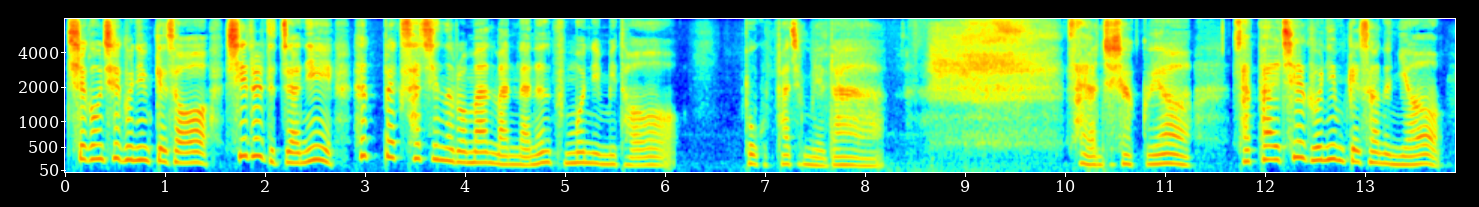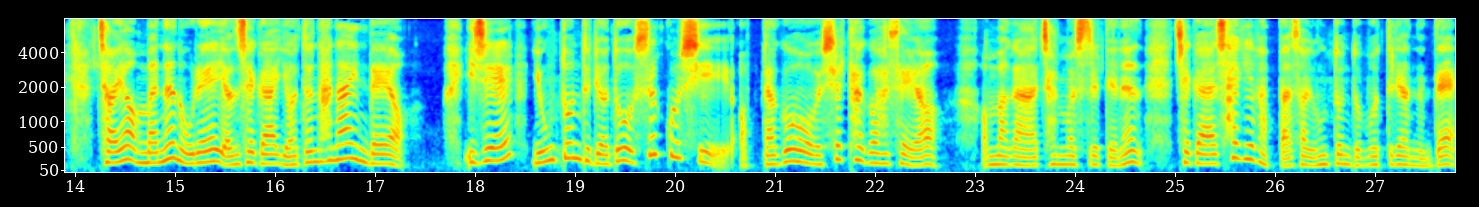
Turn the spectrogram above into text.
7079님께서 시를 듣자니 흑백 사진으로만 만나는 부모님이 더 보고파집니다. 사연 주셨고요. 4879님께서는요, 저희 엄마는 올해 연세가 81인데요. 이제 용돈 드려도 쓸 곳이 없다고 싫다고 하세요. 엄마가 젊었을 때는 제가 살기 바빠서 용돈도 못 드렸는데,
